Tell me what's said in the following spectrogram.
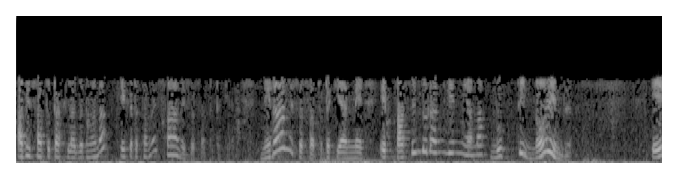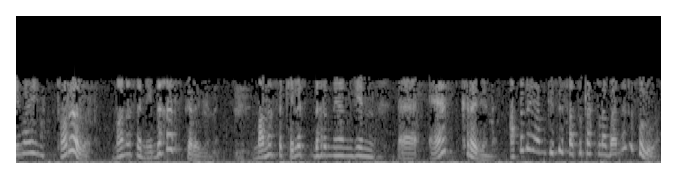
අපි සතුටක් ලබනවා නම් ඒකට තමයි සාමිස සතුට කියන්නේ. නිරාමිස සතුට කියන්නේ ඒ පසිදුරන්ගෙන් යමක් භුක්ති නොවින්ද ඒවයින් තොරව මනස නිදහස් කරගෙන මනස කෙලස් ධර්මයන්ගෙන් ඈත් කරගෙන අපිට යම් කිසි සතුටක් ලබන්නට පුළුවන්.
